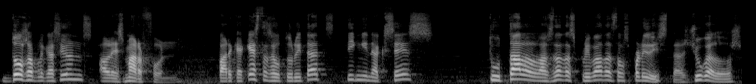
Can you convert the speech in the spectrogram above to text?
dos aplicacions a l'smartphone, perquè aquestes autoritats tinguin accés total a les dades privades dels periodistes, jugadors,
